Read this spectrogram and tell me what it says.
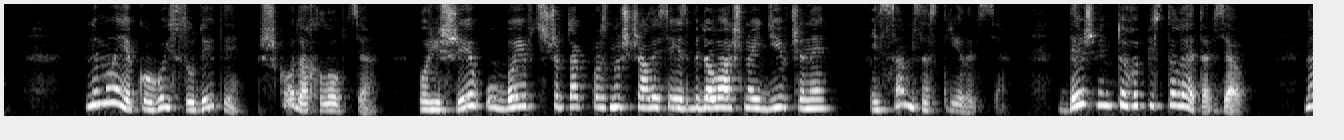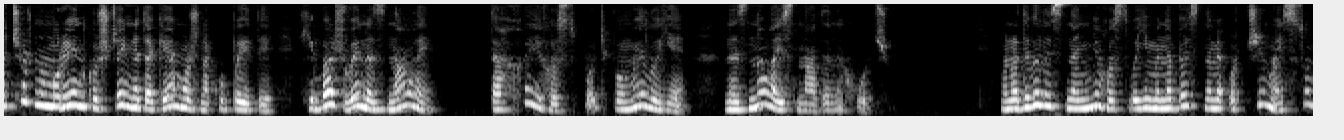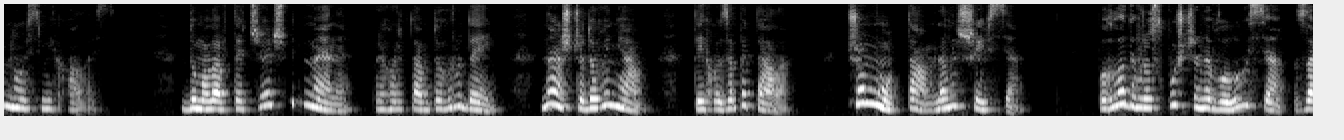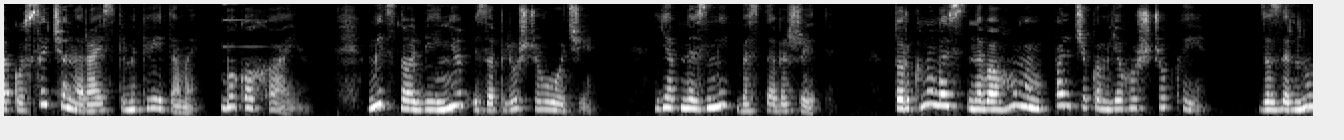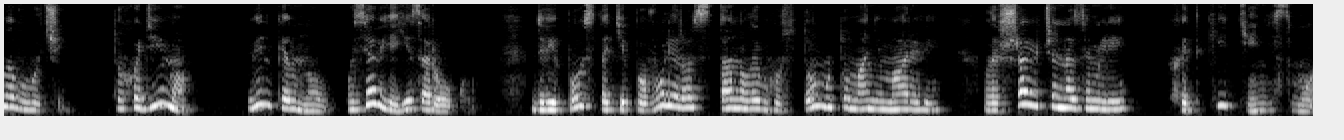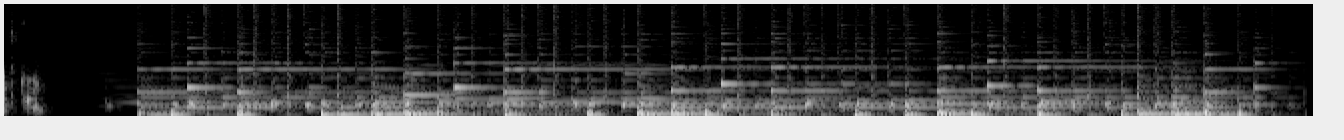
Немає кого й судити, шкода хлопця. Порішив убивць, що так познущалися із бідолашної дівчини, і сам застрілився. Де ж він того пістолета взяв? На чорному ринку ще й не таке можна купити. Хіба ж ви не знали? Та хай Господь помилує, не знала й знати не хочу. Вона дивилась на нього своїми небесними очима і сумно усміхалась. Думала, втечеш від мене, пригортав до грудей. Нащо доганяв? тихо запитала. Чому там не лишився? Погладив розпущене волосся, закосичене райськими квітами, бо кохаю. Міцно обійняв і заплющив очі. Я б не зміг без тебе жити. Торкнулась невагомим пальчиком його щоки, зазирнула в очі. То ходімо. Він кивнув, узяв її за руку. Дві постаті поволі розтанули в густому тумані мареві, лишаючи на землі хиткі тіні смутку.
